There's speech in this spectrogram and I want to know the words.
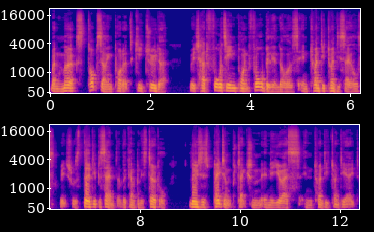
when Merck's top-selling product Keytruda, which had $14.4 billion in 2020 sales, which was 30% of the company's total, loses patent protection in the US in 2028.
